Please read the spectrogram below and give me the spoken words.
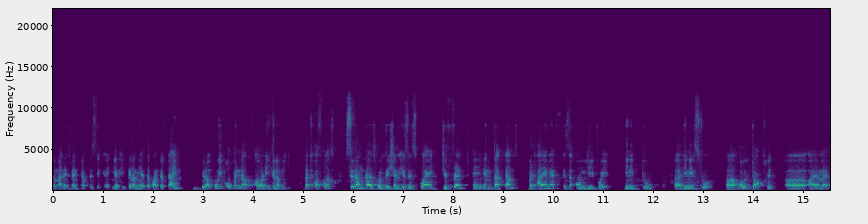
the management of this Indian economy at the point of time. You know we opened up our economy. But of course, Sri Lanka's position is, is quite different in, in that terms. But IMF is the only way. He need to uh, he needs to uh, hold talks with uh, IMF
